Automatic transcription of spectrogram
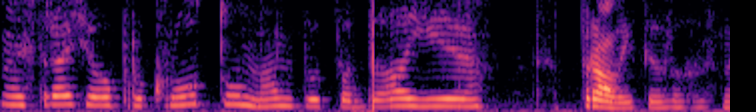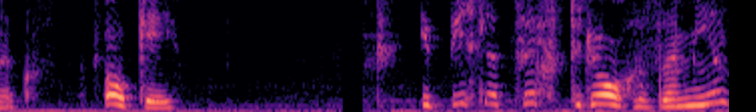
Ну і з третього прокруту нам випадає правий півзахисник. Окей. І після цих трьох замін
